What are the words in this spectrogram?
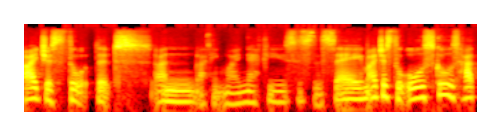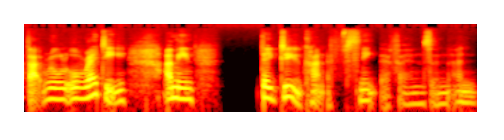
I just thought that, and I think my nephews is the same. I just thought all schools had that rule already. I mean, they do kind of sneak their phones and, and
